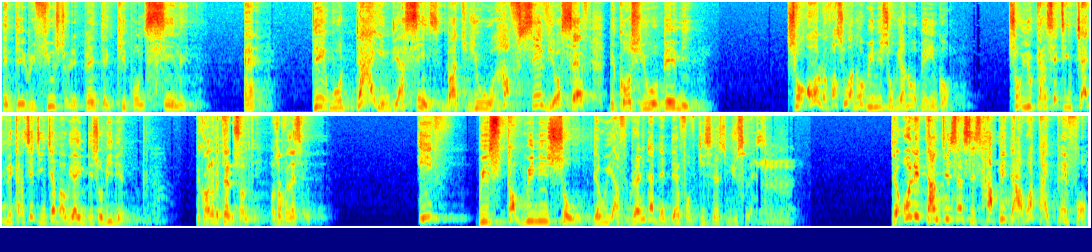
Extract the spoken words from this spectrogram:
and they refuse to repent and keep on sinning, eh? They will die in their sins, but you will have saved yourself because you obey me. So all of us who are not winning, so we are not obeying God. So you can sit in church, we can sit in church, but we are in disobedience. Because let me tell you something. Also, for listen. If we stop winning soul, then we have rendered the death of Jesus useless. The only time Jesus is happy that what I pay for,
